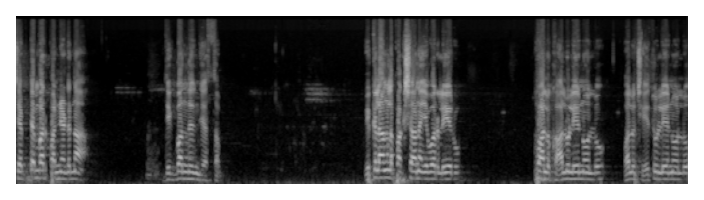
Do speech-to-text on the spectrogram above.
సెప్టెంబర్ పన్నెండున దిగ్బంధం చేస్తాం. వికలాంగుల పక్షాన ఎవరు లేరు? వాళ్ళు కాళ్ళు లేనోళ్ళు వాళ్ళు చేతులు లేనోళ్ళు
